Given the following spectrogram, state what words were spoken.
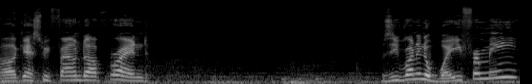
I guess we found our friend. Was he running away from me?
